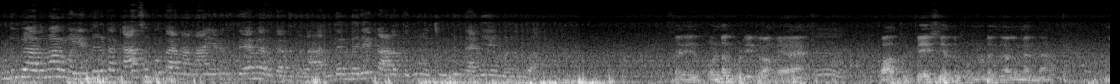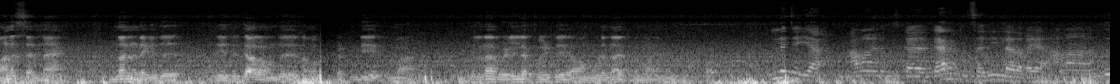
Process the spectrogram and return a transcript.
பிடிவாதமாக இருக்கும் என்கிட்ட காசு கொடுத்தானா நான் எனக்கு தேவை இருக்காதுங்களா அந்த மாதிரியே காலத்துக்கும் வச்சுக்கிட்டு இந்த அநியாயம் பண்ணுவா சரி இந்த பொண்ணை கூட்டிட்டு வாங்க. பார்த்து பேசி அந்த பொண்ணோட நிலைமை என்ன? மனசு என்ன? என்ன நடக்குது? அது எதிர்காலம் வந்து நமக்கு கட்டுப்படி இருக்குமா? இல்லைன்னா வெளியில் போயிட்டு அவங்க கூட தான் இருக்கணுமா என்னன்னு பார்ப்போம். இல்லைங்க ஐயா அவன் எனக்கு கேரக்டர் சரியில்லாதவையா அவன் வந்து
